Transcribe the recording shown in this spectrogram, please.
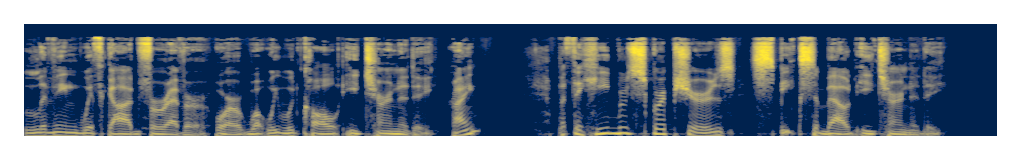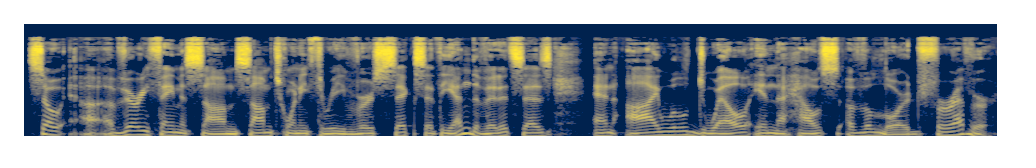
living with God forever or what we would call eternity, right? But the Hebrew scriptures speaks about eternity. So, uh, a very famous psalm, Psalm 23, verse 6, at the end of it, it says, And I will dwell in the house of the Lord forever.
